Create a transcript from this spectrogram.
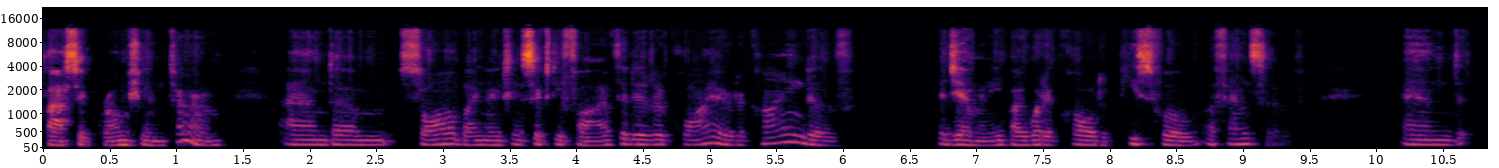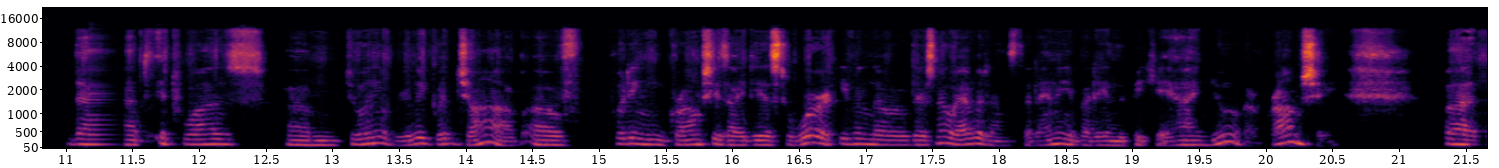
classic Gramscian term, and um, saw by 1965 that it acquired a kind of hegemony by what it called a peaceful offensive, and that it was um, doing a really good job of putting Gramsci's ideas to work, even though there's no evidence that anybody in the PKI knew about Gramsci. But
